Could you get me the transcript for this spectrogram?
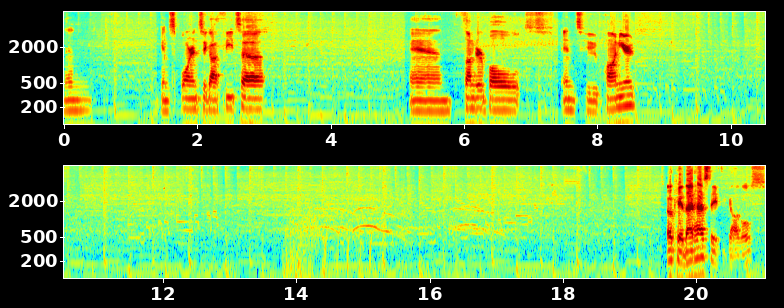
And then you can spore into Gothita and Thunderbolt into Pawniard. Okay, that has safety goggles.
